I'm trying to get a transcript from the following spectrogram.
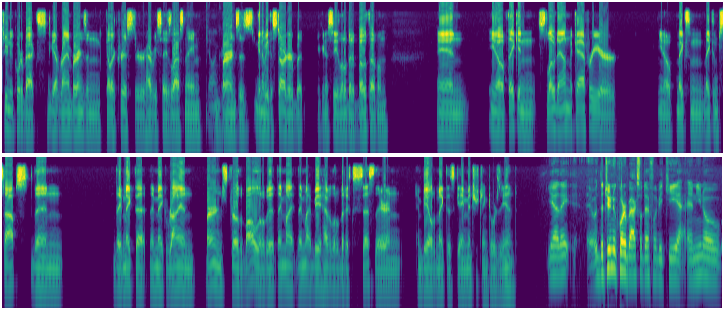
two new quarterbacks. You got Ryan Burns and Keller Chryst, or however you say his last name. Burns is going to be the starter, but you're going to see a little bit of both of them. And you know, if they can slow down McCaffrey or, you know, make some make some stops, then they make that they make Ryan Burns throw the ball a little bit. They might they might be have a little bit of success there and and be able to make this game interesting towards the end. Yeah, they the two new quarterbacks will definitely be key, and you know,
